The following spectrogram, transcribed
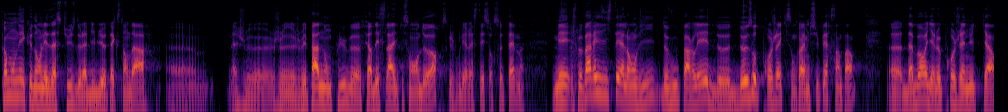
comme on n'est que dans les astuces de la bibliothèque standard, euh, ben, je ne vais pas non plus faire des slides qui sont en dehors, parce que je voulais rester sur ce thème. Mais je ne peux pas résister à l'envie de vous parler de deux autres projets qui sont quand même super sympas. Euh, d'abord, il y a le projet Nuitka,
